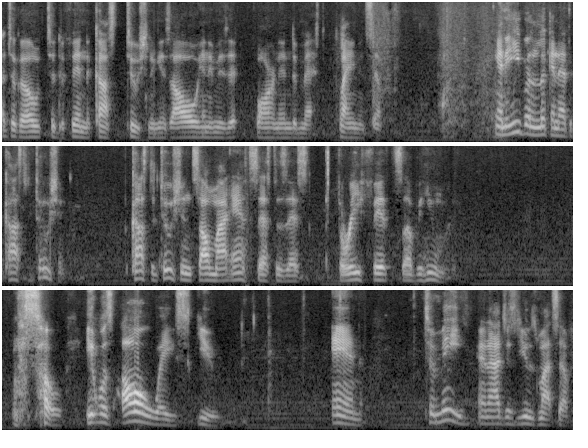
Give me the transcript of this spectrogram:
I took an oath to defend the Constitution against all enemies, foreign and domestic, plain and simple. And even looking at the Constitution, the Constitution saw my ancestors as three fifths of a human. So it was always skewed. And to me, and I just use myself,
